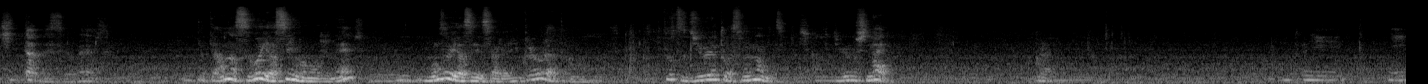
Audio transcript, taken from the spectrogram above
切ったんですよね。だってあんなすごい安いものでねものすごい安いですよあれ。いくらぐらいだったかな。一つ10円とかそんなんですよ。確か10円もしないぐらい。本当にに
